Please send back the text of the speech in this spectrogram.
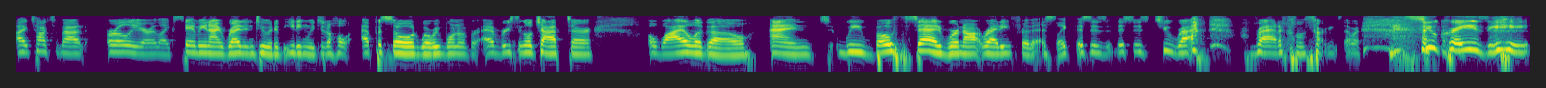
I talked about earlier, like Sami and I read intuitive eating. We did a whole episode where we went over every single chapter a while ago and we both said we're not ready for this. Like this is this is too ra- radical sorry that word it's too crazy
